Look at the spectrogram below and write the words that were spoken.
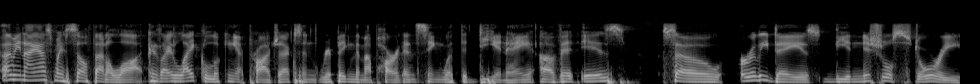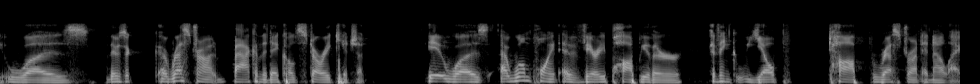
I mean, I ask myself that a lot because I like looking at projects and ripping them apart and seeing what the DNA of it is. So, early days, the initial story was there's a, a restaurant back in the day called Starry Kitchen. It was at one point a very popular, I think, Yelp top restaurant in LA.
